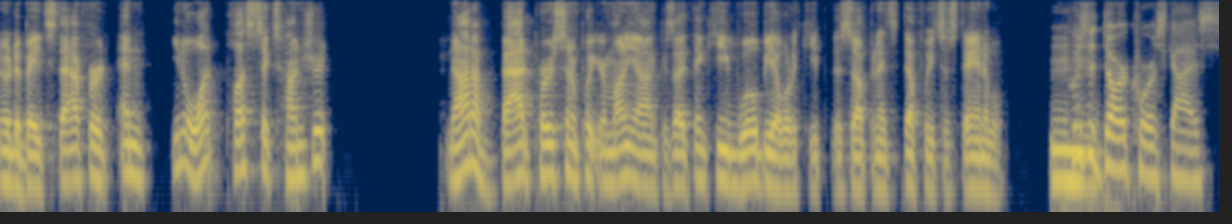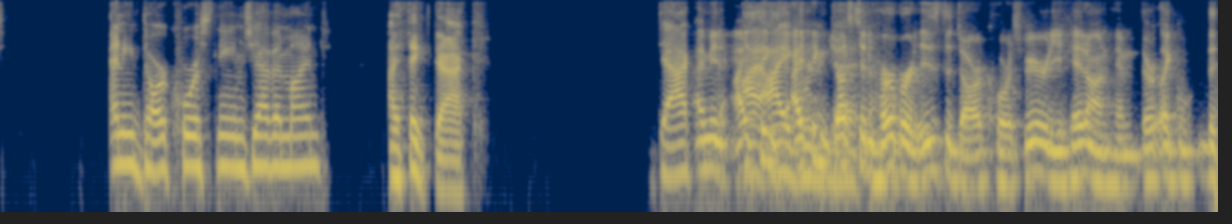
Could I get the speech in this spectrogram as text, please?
no debate. Stafford. And you know what? Plus 600, not a bad person to put your money on because I think he will be able to keep this up and it's definitely sustainable. Who's Mhm. the dark horse, guys? Any dark horse names you have in mind? I think Dak. Dak. I mean, I- I think I I, agree think with that. Justin Herbert is the dark horse. We already hit on him. They're like the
